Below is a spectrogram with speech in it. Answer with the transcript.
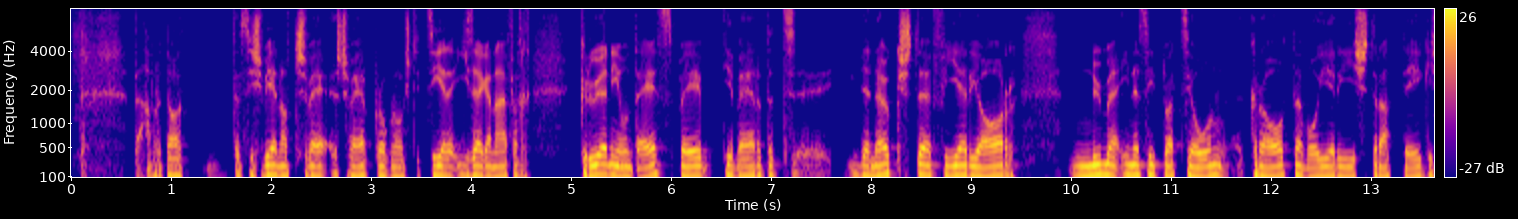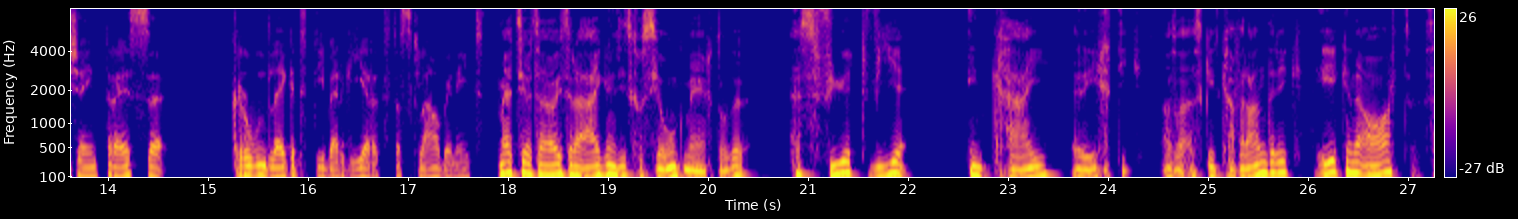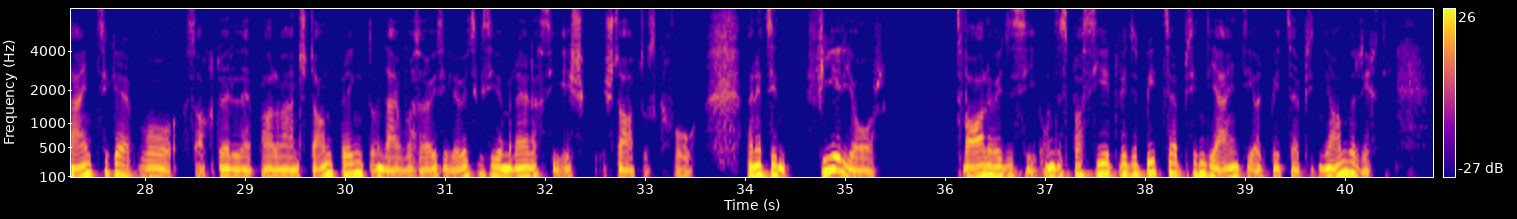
Aber da, das ist wie noch schwer, schwer prognostizieren. Ich sage einfach, Grüne und SP, die werden äh, in den nächsten vier Jahren nicht mehr in eine Situation geraten, wo ihre strategischen Interessen grundlegend divergieren. Das glaube ich nicht. Man hat es jetzt an unserer eigenen Diskussion gemerkt, oder? Es führt wie in keine Richtung. Also es gibt keine Veränderung irgendeiner Art. Das Einzige, was das aktuelle Parlament standbringt und auch was unsere Lösung ist, wenn wir ehrlich sind, ist Status quo. Wenn jetzt in vier Jahren die Wahlen wieder sind und es passiert wieder ein bisschen etwas in die eine oder ein bisschen etwas in die andere Richtung,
